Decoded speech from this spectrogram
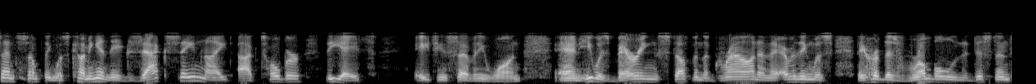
sensed something was coming in the exact same night, October the eighth. 1871, and he was burying stuff in the ground, and everything was. They heard this rumble in the distance,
